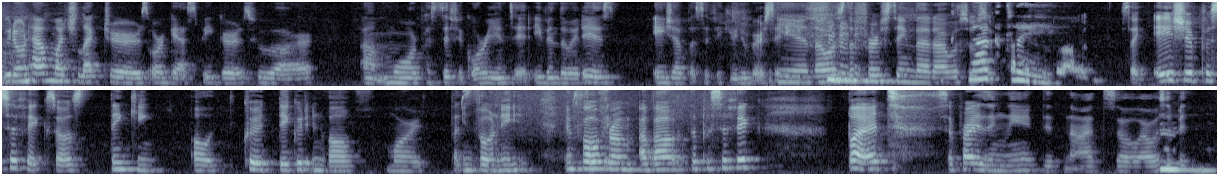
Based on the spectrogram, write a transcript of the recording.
we Mm. don't have much lecturers or guest speakers who are um, more Pacific oriented, even though it is Asia Pacific University. yeah that was the first thing that i was exactly it's like asia pacific so i was thinking oh could they could involve more info info from about the pacific but surprisingly it did not so i was a bit Mm.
